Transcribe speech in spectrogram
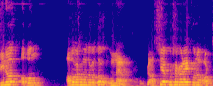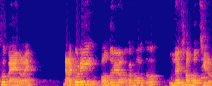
বিনোদ এবং অবকাঠামোগত উন্নয়ন। রাষ্ট্রীয় কোষাগারে কোনো অর্থ ব্যয় নয়, না করেই বন্দরের অবকাঠামোগত উন্নয়ন সম্ভব ছিল।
